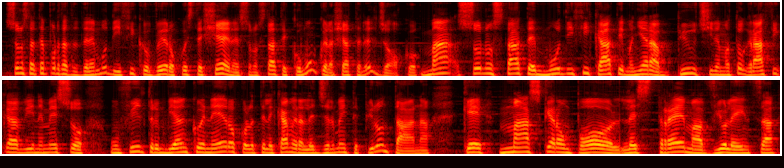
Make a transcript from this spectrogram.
sono state apportate delle modifiche, ovvero queste scene sono state comunque lasciate nel gioco, ma sono state modificate in maniera più cinematografica, viene messo un filtro in bianco e nero con la telecamera leggermente più lontana che maschera un po' l'estrema violenza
